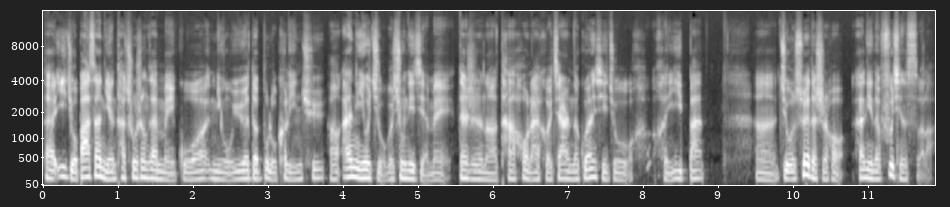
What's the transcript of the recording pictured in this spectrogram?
那一九八三年，他出生在美国纽约的布鲁克林区。然后安妮有九个兄弟姐妹，但是呢，她后来和家人的关系就很很一般。嗯，九岁的时候，安妮的父亲死了，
